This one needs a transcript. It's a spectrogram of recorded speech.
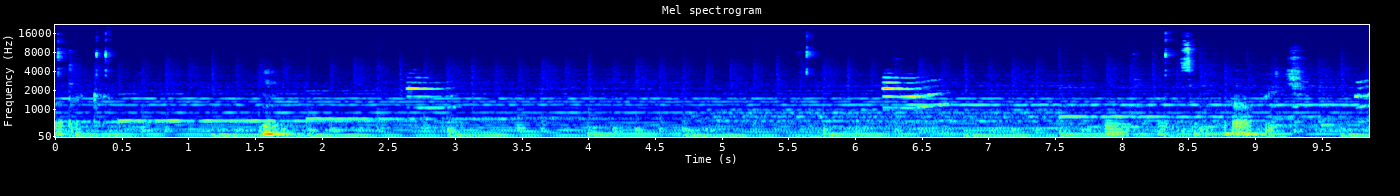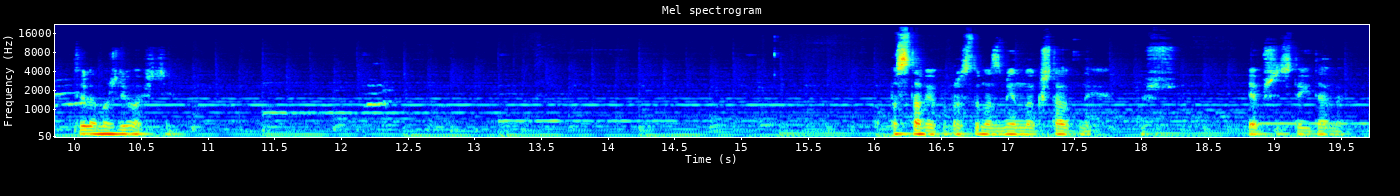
no tak. Hmm. Co robić? Tyle możliwości. Postawię po prostu na zmiennokształtnych. Już pieprzyć tej damy.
